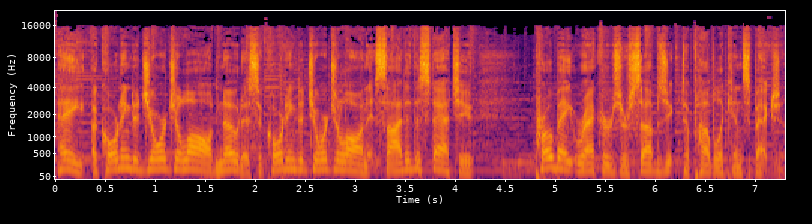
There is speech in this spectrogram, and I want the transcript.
Hey, according to Georgia law, notice, according to Georgia law, and it cited the statute, probate records are subject to public inspection.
